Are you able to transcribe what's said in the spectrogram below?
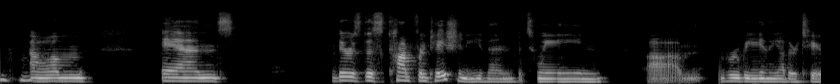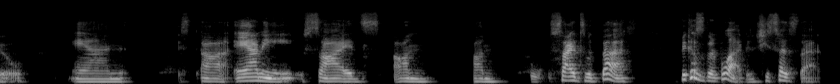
Mm-hmm. Um, and there's this confrontation even between um, Ruby and the other two. And uh, Annie sides on on sides with Beth because of their blood and she says that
